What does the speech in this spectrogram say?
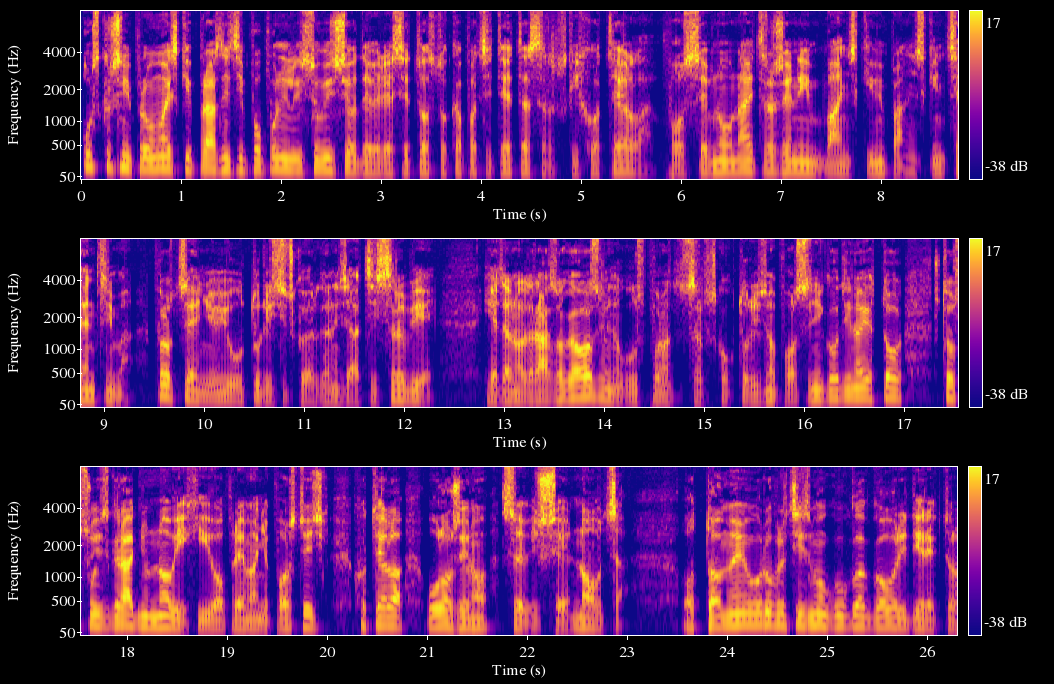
Uskršnji prvomajski praznici popunili su više od 90% kapaciteta srpskih hotela, posebno u najtraženijim banjskim i planinskim centrima, procenjuju u turističkoj organizaciji Srbije. Jedan od razloga ozbiljnog uspona srpskog turizma poslednjih godina je to što su izgradnju novih i opremanje postojećih hotela uloženo sve više novca – O tome u rubrici iz mog ugla govori direktor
